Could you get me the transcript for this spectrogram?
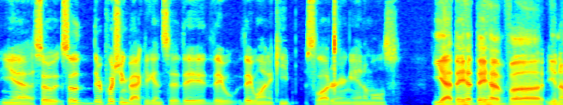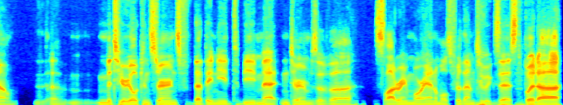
yeah. So so they're pushing back against it. They they they want to keep slaughtering animals. Yeah, they had they have uh, you know uh, material concerns that they need to be met in terms of uh, slaughtering more animals for them to exist. But uh,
